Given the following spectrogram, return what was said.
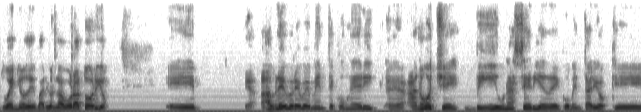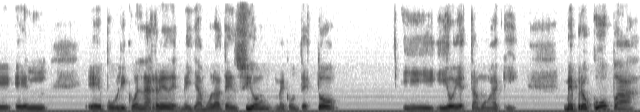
dueño de varios laboratorios. Eh, hablé brevemente con Eric eh, anoche, vi una serie de comentarios que él eh, publicó en las redes, me llamó la atención, me contestó y, hoy estamos aquí. Me preocupa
